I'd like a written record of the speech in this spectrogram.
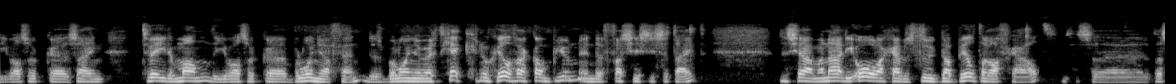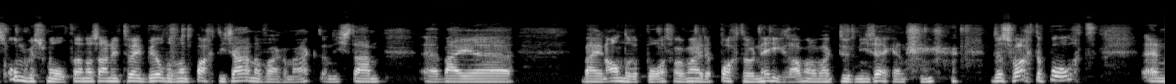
Die was ook uh, zijn tweede man. Die was ook uh, Bologna-fan. Dus Bologna werd gek genoeg heel vaak kampioen in de fascistische tijd. Dus ja, maar na die oorlog hebben ze natuurlijk dat beeld eraf gehaald. Dus, dat is omgesmolten. En er zijn nu twee beelden van partizanen van gemaakt. En die staan bij bij een andere poort, voor mij de Porto Negra, maar dat mag ik natuurlijk niet zeggen. de Zwarte Poort. En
